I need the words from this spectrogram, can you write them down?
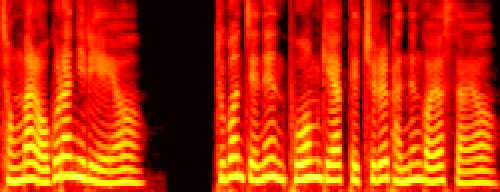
정말 억울한 일이에요. 두 번째는 보험 계약 대출을 받는 거였어요.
